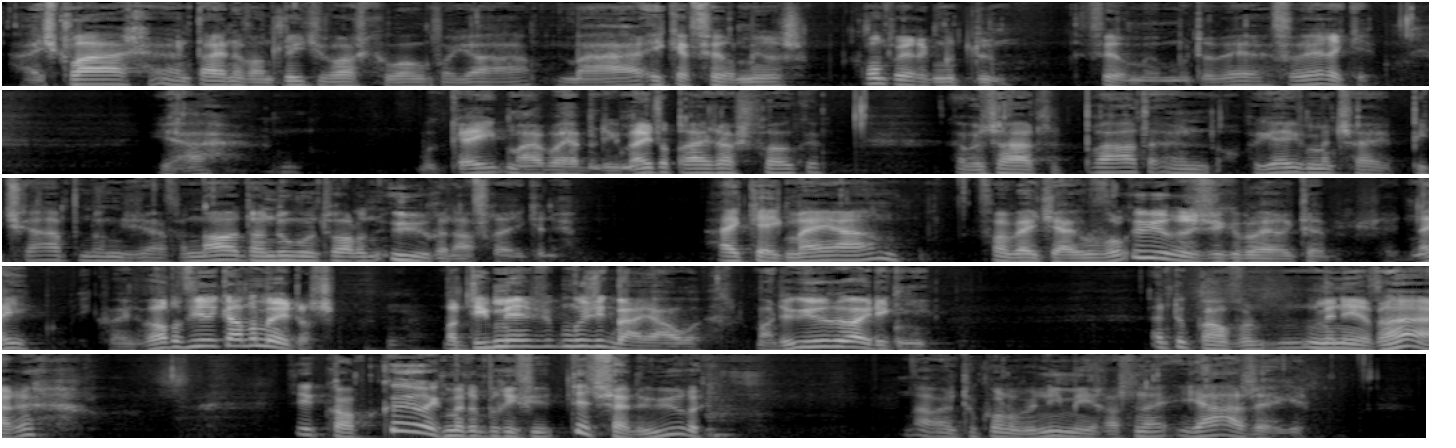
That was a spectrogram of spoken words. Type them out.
Hij is klaar. En het einde van het liedje was gewoon van ja, maar ik heb veel meer grondwerk moeten doen veel meer moeten verwerken. Ja, oké, maar we hebben die meterprijs afgesproken. En we zaten te praten en op een gegeven moment zei Piet Schapen, die zei van nou, dan doen we het wel een uren afrekenen. Hij keek mij aan van weet jij hoeveel uren ze gewerkt hebben? Ik zei, nee, ik weet wel de vierkante meters. Maar die moest ik bijhouden. Maar de uren weet ik niet. En toen kwam van meneer Van Haren, die kwam keurig met een briefje, dit zijn de uren. Nou, en toen konden we niet meer als nee, ja zeggen.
